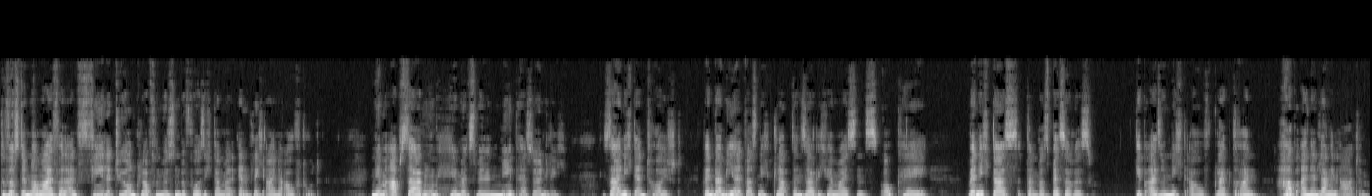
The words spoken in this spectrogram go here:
Du wirst im Normalfall an viele Türen klopfen müssen, bevor sich dann mal endlich eine auftut. Nimm Absagen um Himmels willen nie persönlich. Sei nicht enttäuscht. Wenn bei mir etwas nicht klappt, dann sage ich mir meistens, okay, wenn nicht das, dann was Besseres. Gib also nicht auf, bleib dran, hab einen langen Atem.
